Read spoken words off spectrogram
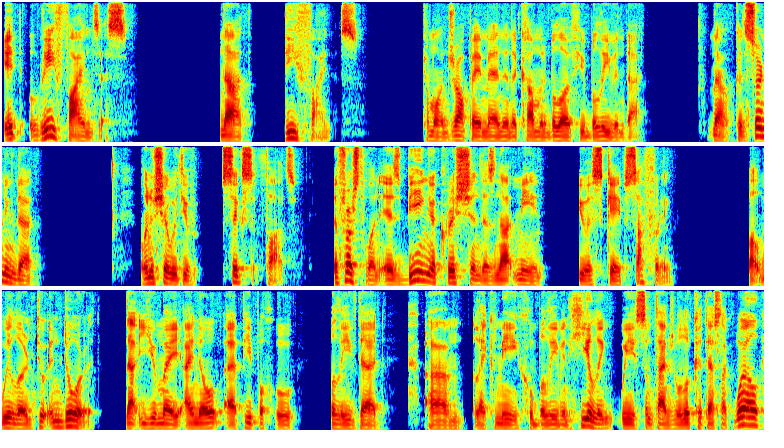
it refines us, not define us. Come on, drop amen in the comment below if you believe in that. Now, concerning that, I want to share with you six thoughts. The first one is being a Christian does not mean you escape suffering, but we learn to endure it. Now, you may, I know uh, people who believe that, um, like me, who believe in healing, we sometimes will look at this like, well,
